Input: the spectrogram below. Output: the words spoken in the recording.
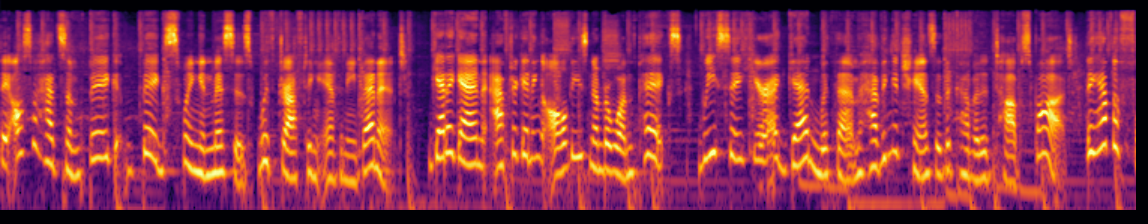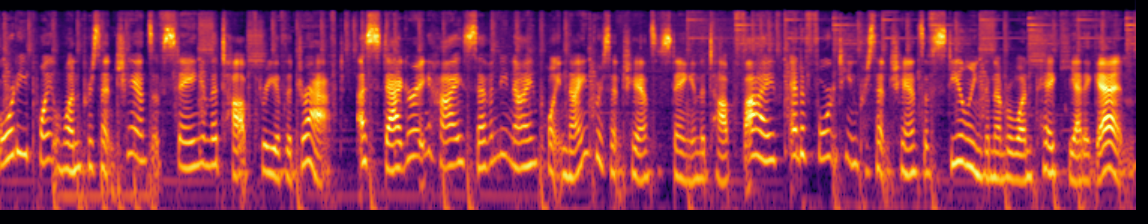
they also had some big, big swing and misses with drafting Anthony Bennett. Yet again, after getting all these number one picks, we sit here again with them having a chance at the coveted top spot. They have a 40.1% chance of staying in the top three of the draft, a staggering high 79.9% chance of staying in the top five, and a 14% chance of stealing the number one pick yet again.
